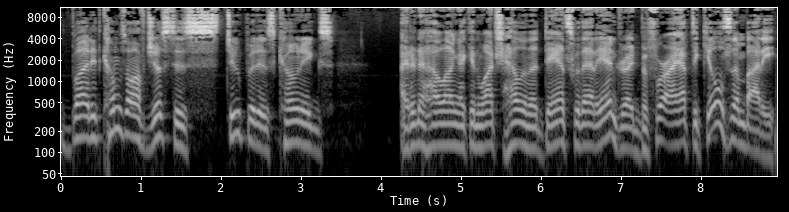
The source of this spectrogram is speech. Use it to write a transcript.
but it comes off just as stupid as Koenig's I don't know how long I can watch Helena dance with that android before I have to kill somebody.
